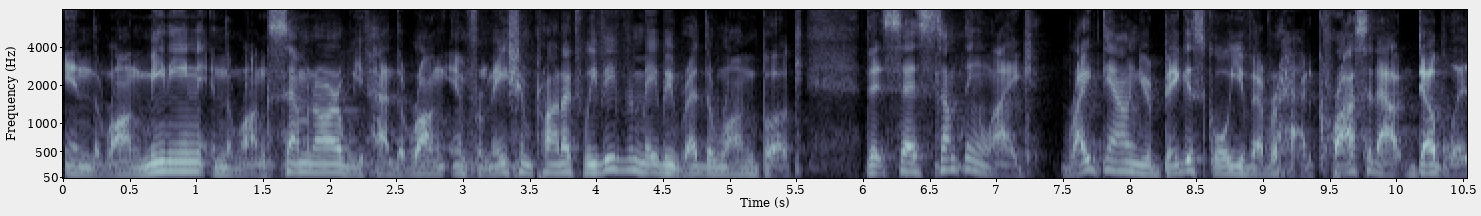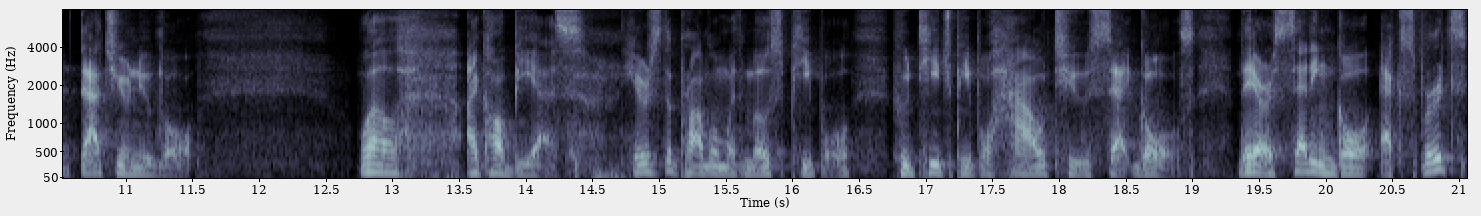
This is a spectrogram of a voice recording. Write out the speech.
in the wrong meeting, in the wrong seminar, we've had the wrong information product, we've even maybe read the wrong book that says something like write down your biggest goal you've ever had, cross it out, double it, that's your new goal. Well, I call BS. Here's the problem with most people who teach people how to set goals. They are setting goal experts.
